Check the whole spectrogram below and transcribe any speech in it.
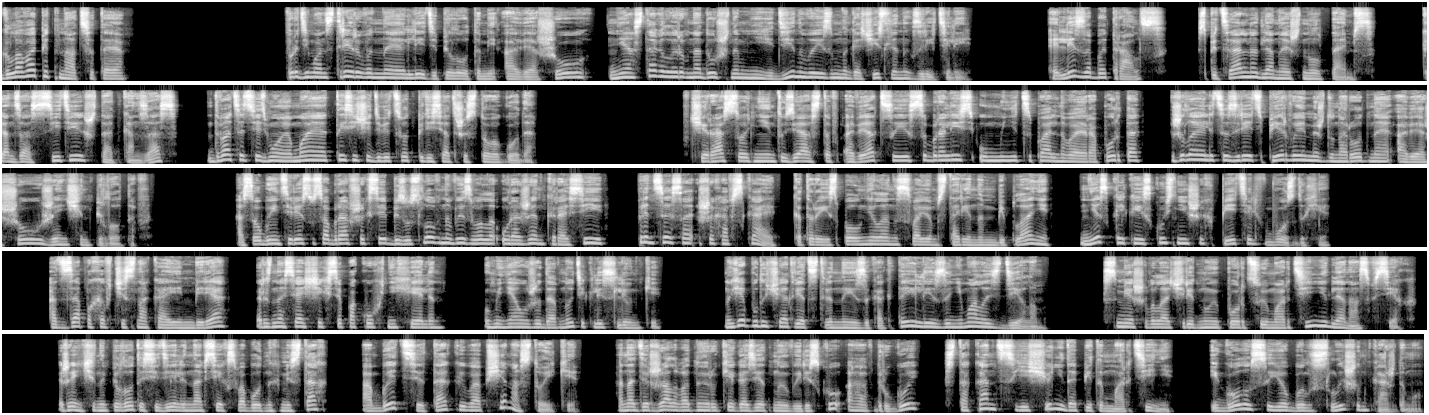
Глава 15. Продемонстрированное леди-пилотами авиашоу не оставило равнодушным ни единого из многочисленных зрителей. Элизабет Ралс. Специально для National Times. Канзас-Сити, штат Канзас. 27 мая 1956 года. Вчера сотни энтузиастов авиации собрались у муниципального аэропорта желая лицезреть первое международное авиашоу женщин-пилотов. Особый интерес у собравшихся, безусловно, вызвала уроженка России принцесса Шаховская, которая исполнила на своем старинном биплане несколько искуснейших петель в воздухе. От запахов чеснока и имбиря, разносящихся по кухне Хелен, у меня уже давно текли слюнки. Но я, будучи ответственной за коктейли, занималась делом смешивала очередную порцию мартини для нас всех. Женщины-пилоты сидели на всех свободных местах, а Бетси так и вообще на стойке. Она держала в одной руке газетную вырезку, а в другой — стакан с еще недопитым мартини, и голос ее был слышен каждому.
